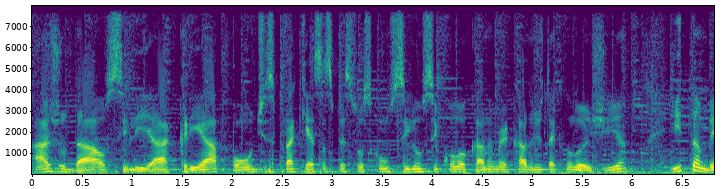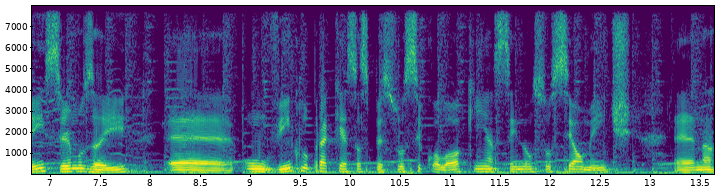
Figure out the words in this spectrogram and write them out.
ajudar, auxiliar, criar pontes para que essas pessoas consigam se colocar no mercado de tecnologia e também sermos aí é, um vínculo para que essas pessoas se coloquem e ascendam socialmente é, na,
